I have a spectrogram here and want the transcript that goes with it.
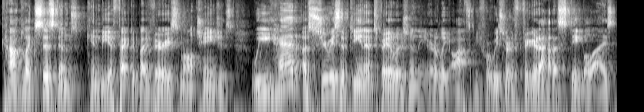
Complex systems can be affected by very small changes. We had a series of DNS failures in the early aughts before we sort of figured out how to stabilize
